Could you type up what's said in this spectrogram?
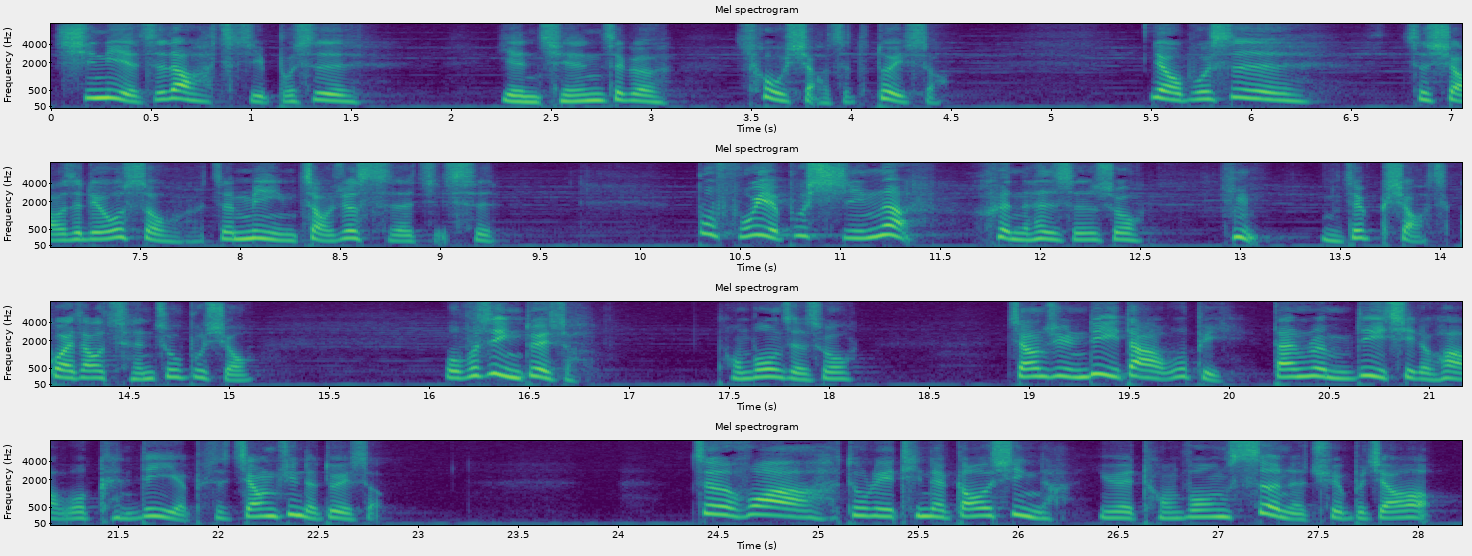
心里也知道自己不是眼前这个臭小子的对手。要不是这小子留守，这命早就死了几次。不服也不行啊！恨恨声说。哼，你这小子怪招层出不穷，我不是你对手。童风则说：“将军力大无比，单论力气的话，我肯定也不是将军的对手。”这话杜丽听得高兴啊，因为童风胜了却不骄傲，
